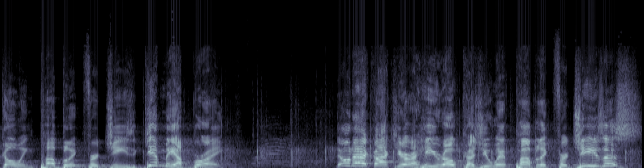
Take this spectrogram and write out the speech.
going public for Jesus. Give me a break. Don't act like you're a hero because you went public for Jesus.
